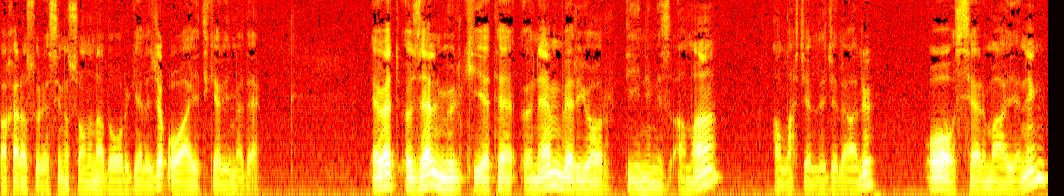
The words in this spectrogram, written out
Bakara suresinin sonuna doğru gelecek o ayet-i kerimede. Evet özel mülkiyete önem veriyor dinimiz ama Allah Celle Celaluhu o sermayenin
